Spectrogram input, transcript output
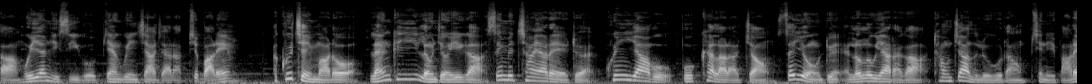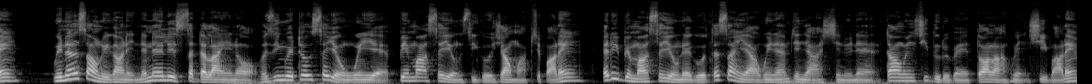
သာမွေးရမြစီကိုပြန်ခွင့်ရကြတာဖြစ်ပါတယ်။ အခုချိန်မှာတော့လန်ခီလုံခြုံရေးကစိတ်မချရတဲ့အတွက်ခွင့်ရဖို့ပိုခက်လာတာကြောင့်စက်ယုံအတွင်းအလုပ်လုပ်ရတာကထောင်ကျသလိုကိုတောင်ဖြစ်နေပါတယ်။ဝန်ထမ်းဆောင်တွေကနေနည်းနည်းလေးဆက်တက်လိုက်ရင်တော့ဝစီငွေထုတ်စက်ယုံဝင်းရဲ့ပင်မစက်ယုံစီကိုရောက်မှာဖြစ်ပါတယ်။အဲ့ဒီပင်မစက်ယုံတွေကိုသက်ဆိုင်ရာဝန်ထမ်းပညာရှင်တွေနဲ့တာဝန်ရှိသူတွေပဲတွာလာခွင့်ရှိပါတယ်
